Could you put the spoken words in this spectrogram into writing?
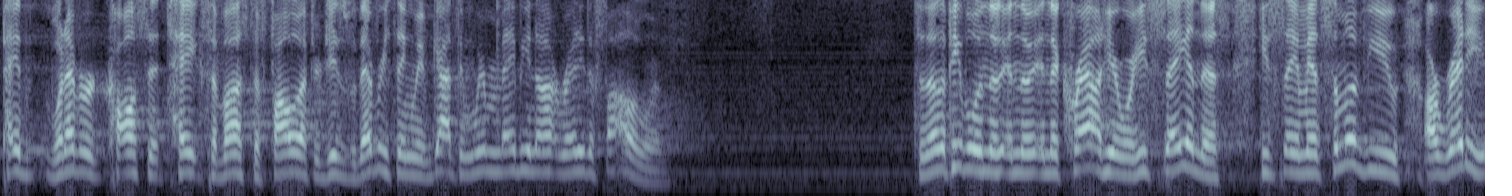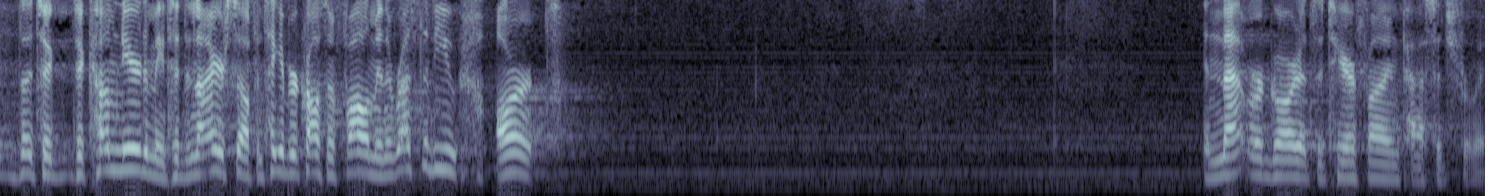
pay whatever cost it takes of us to follow after Jesus with everything we've got, then we're maybe not ready to follow him. To the other people in the, in, the, in the crowd here where he's saying this, he's saying, man, some of you are ready to, to come near to me, to deny yourself and take up your cross and follow me, and the rest of you aren't. In that regard, it's a terrifying passage for me.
